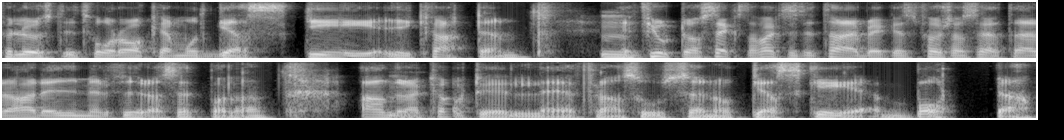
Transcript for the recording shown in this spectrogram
förlust i två raka mot Gasquet i kvarten. Mm. 14-16 faktiskt i tiebreakers första set där hade Ymer fyra setbollar. Andra mm. klart till eh, fransosen och Gasquet borta.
